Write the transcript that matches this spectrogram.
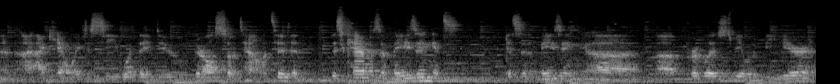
and I, I, can't wait to see what they do. They're all so talented and this camp is amazing. It's it's an amazing uh, uh, privilege to be able to be here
